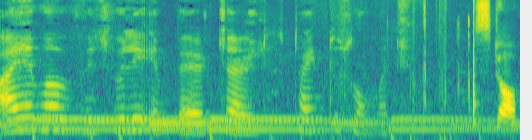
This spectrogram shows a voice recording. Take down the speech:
I am a visually impaired child. Thank you so much. Stop.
